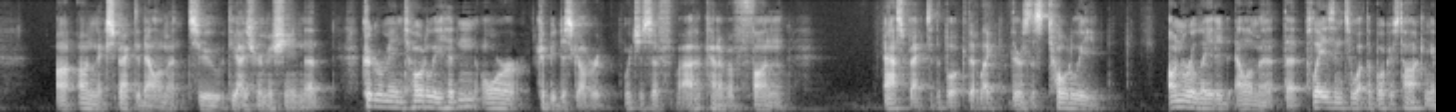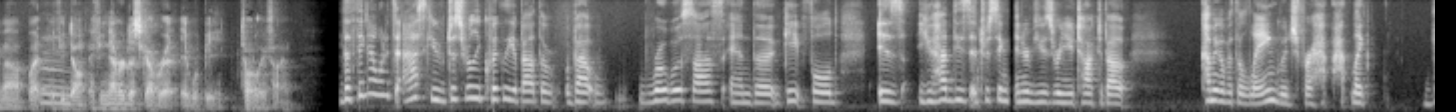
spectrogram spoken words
uh, unexpected element to the ice cream machine that could remain totally hidden or could be discovered, which is a f- uh, kind of a fun aspect to the book. That like there's this totally unrelated element that plays into what the book is talking about, but if you don't, if you never discover it, it would be totally fine. The thing I wanted to ask you just really quickly about the about RoboSauce and the gatefold is you had these interesting interviews where you talked about coming up with a language for like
